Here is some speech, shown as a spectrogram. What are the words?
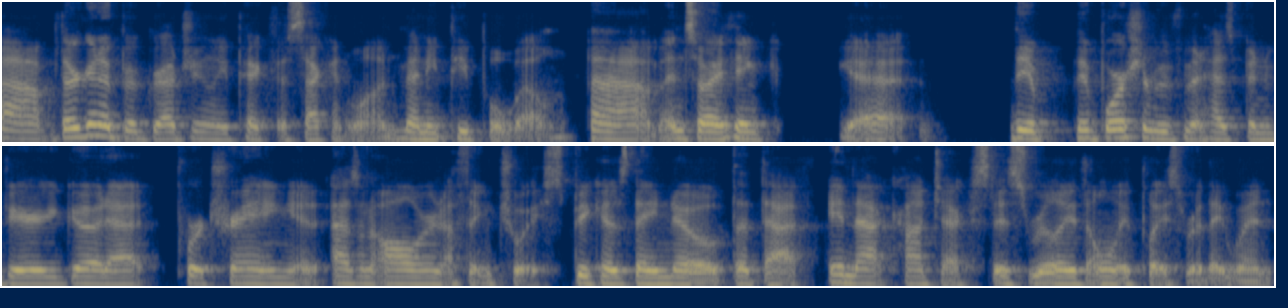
um, they're going to begrudgingly pick the second one. Many people will. Um, and so I think, yeah, the, the, abortion movement has been very good at portraying it as an all or nothing choice because they know that that in that context is really the only place where they win.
